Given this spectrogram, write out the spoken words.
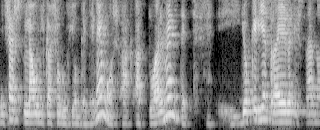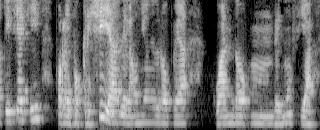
esa es la única solución que tenemos actualmente. Y yo quería traer esta noticia aquí por la hipocresía de la Unión Europea cuando mm, denuncia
